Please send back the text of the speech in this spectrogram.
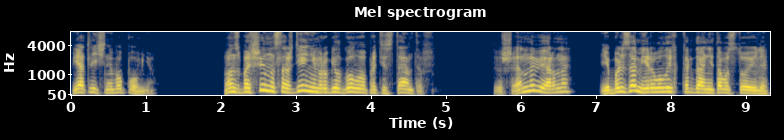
Я отлично его помню. Он с большим наслаждением рубил голову протестантов. Совершенно верно. И бальзамировал их, когда они того стоили.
